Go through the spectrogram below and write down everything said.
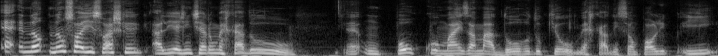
É, não, não só isso, eu acho que ali a gente era um mercado é, um pouco mais amador do que o mercado em São Paulo e, e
